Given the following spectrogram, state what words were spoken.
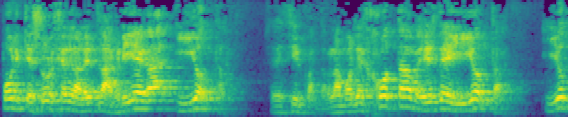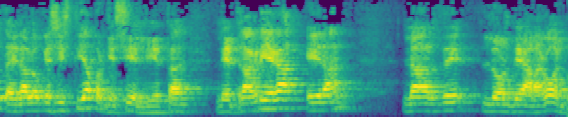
porque surge de la letra griega iota. Es decir, cuando hablamos de J es de iota. Iota era lo que existía porque sí, el letra, letra griega eran las de los de Aragón.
